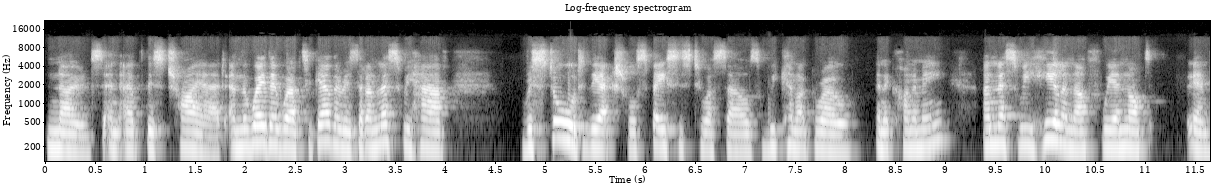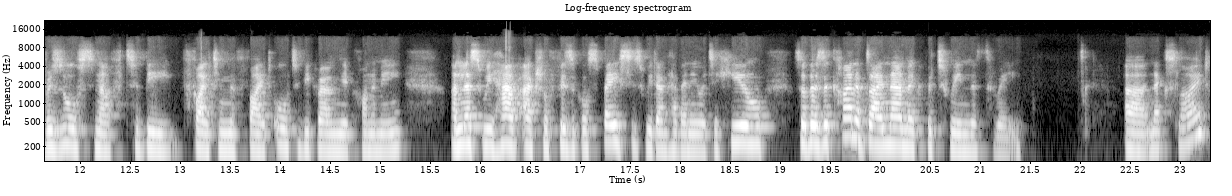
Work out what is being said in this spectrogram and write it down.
nodes and of this triad. And the way they work together is that unless we have restored the actual spaces to ourselves, we cannot grow an economy. Unless we heal enough, we are not uh, resourced enough to be fighting the fight or to be growing the economy. Unless we have actual physical spaces, we don't have anywhere to heal. So there's a kind of dynamic between the three. Uh, next slide.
